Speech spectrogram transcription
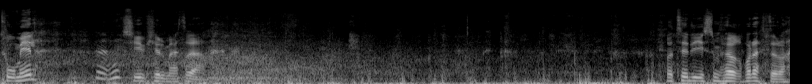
to mil. Syv kilometer igjen. Og til de som hører på dette, da.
